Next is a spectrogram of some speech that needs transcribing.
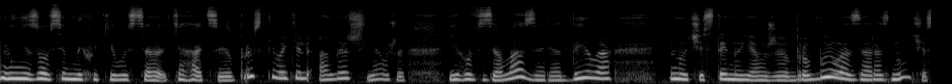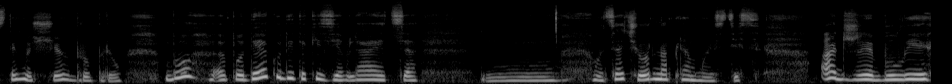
мені зовсім не хотілося тягати цей оприскуватель, але ж я вже його взяла, зарядила. Ну, частину я вже обробила, зараз ну, частину ще оброблю. Бо е, подекуди таки з'являється оця чорна плямистість. адже були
